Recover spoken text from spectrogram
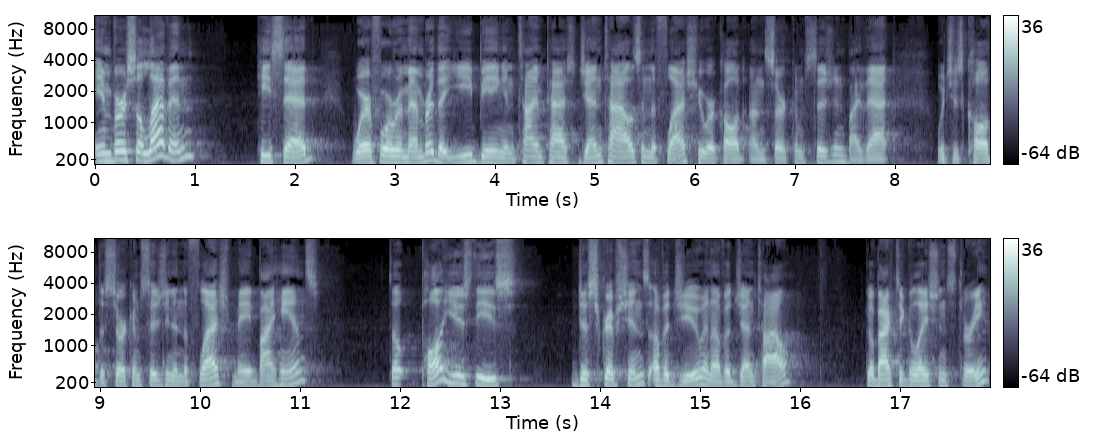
in verse 11, he said, Wherefore remember that ye, being in time past Gentiles in the flesh, who are called uncircumcision by that which is called the circumcision in the flesh, made by hands. So Paul used these descriptions of a Jew and of a Gentile. Go back to Galatians 3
